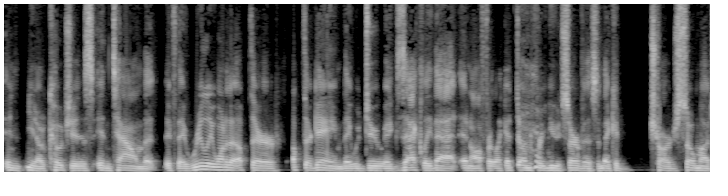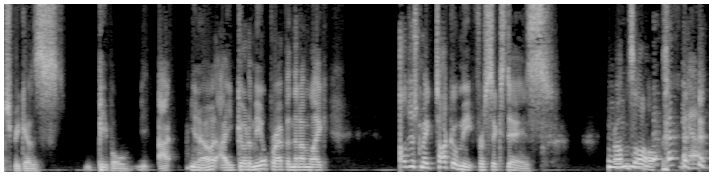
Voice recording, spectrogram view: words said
in you know, coaches in town that if they really wanted to up their up their game, they would do exactly that and offer like a done for you service, and they could charge so much because people, I, you know, I go to meal prep and then I'm like, I'll just make taco meat for six days. Problem Mhm. solved. yeah.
